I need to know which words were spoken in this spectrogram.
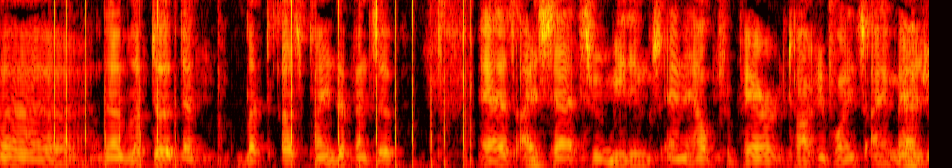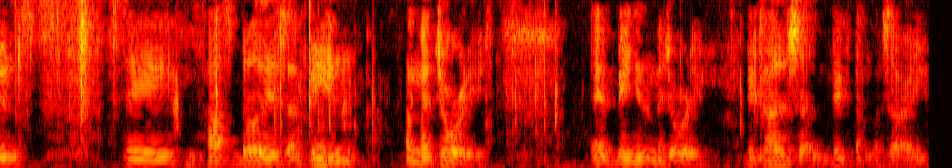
uh, that left uh, that left us playing defensive. As I sat through meetings and helped prepare talking points, I imagined the possibilities of being a majority, it being in the majority, because be, sorry,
